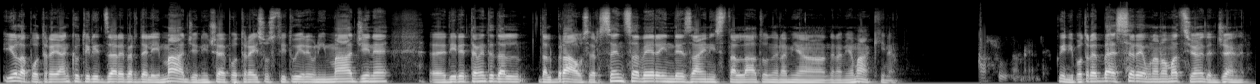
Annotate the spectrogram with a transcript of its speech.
io la potrei anche utilizzare per delle immagini, cioè potrei sostituire un'immagine eh, direttamente dal, dal browser senza avere InDesign installato nella mia, nella mia macchina. Assolutamente. Quindi potrebbe essere un'innovazione del genere.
